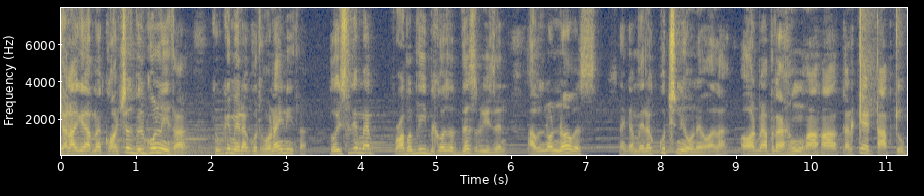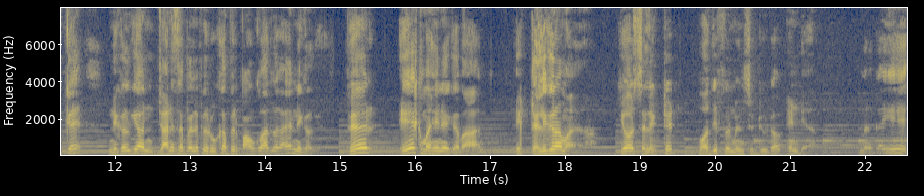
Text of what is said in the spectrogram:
चला गया। मैं कॉन्शियस बिल्कुल नहीं था क्योंकि मेरा कुछ होना ही नहीं था। तो इसलिए मैं probably because of this reason I was not nervous मैं कहा मेरा कुछ नहीं होने वाला। और मैं अपना हूँ हाँ हाँ करके टाप टूप के निकल गया जाने से पहले फिर रुका फिर पाँव को हाथ लगाया निकल गया। फिर एक महीने के बाद एक टेलीग्राम आया। You are selected for the film institute of India मैंने कहा ये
